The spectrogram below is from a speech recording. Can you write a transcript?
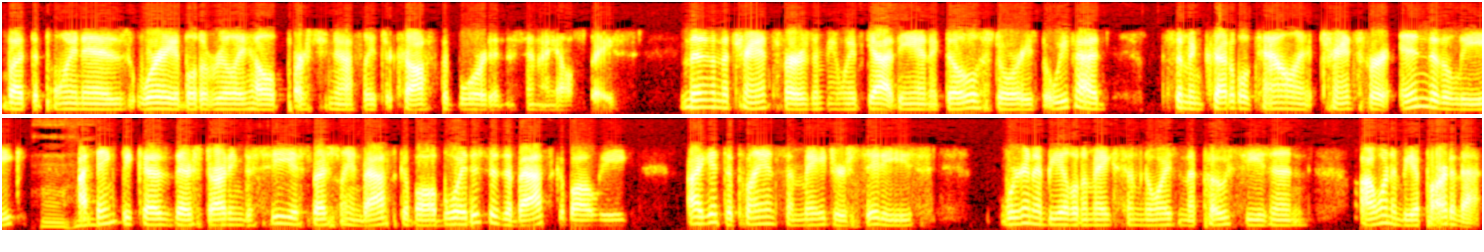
But the point is, we're able to really help our student athletes across the board in this NIL space. And then in the transfers, I mean, we've got the anecdotal stories, but we've had some incredible talent transfer into the league. Mm-hmm. I think because they're starting to see, especially in basketball, boy, this is a basketball league. I get to play in some major cities. We're going to be able to make some noise in the postseason. I want to be a part of that.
